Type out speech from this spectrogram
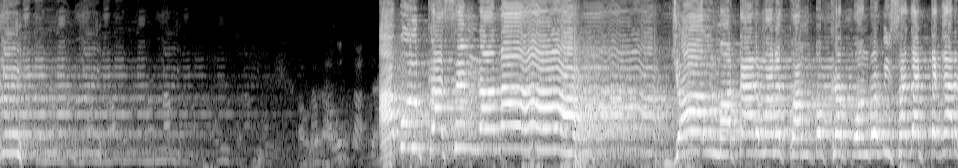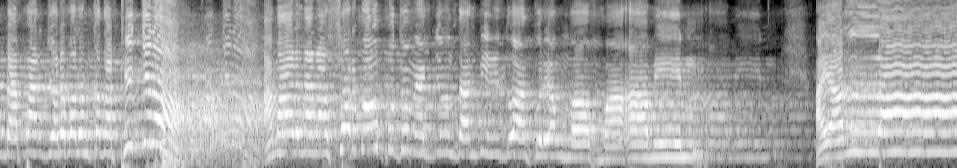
কি? আবুল কাসেম নানা। জল, মটার মানে কমপক্ষে পনেরো বিশ হাজার টাকার ব্যাপার, জোরে বলুন কথা, ঠিক কিনা? আমার নানা সর্বপ্রথম একজন দানবীর দোয়া করে আল্লাহ আমিন। আয় আল্লাহ।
